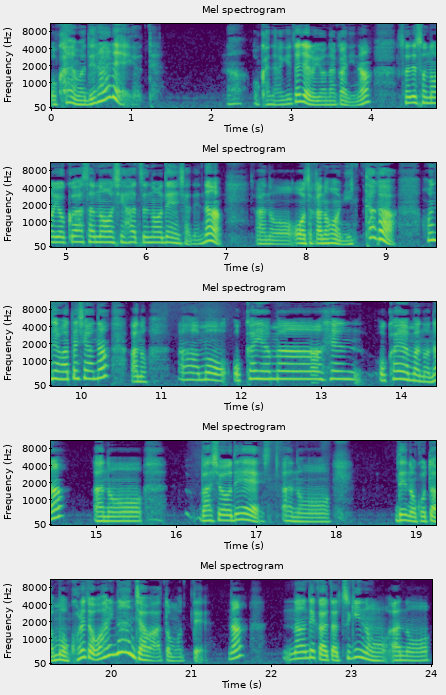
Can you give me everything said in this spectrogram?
岡山出られ言うて。な、お金あげたじゃろ、夜中にな。それでその翌朝の始発の電車でな、あの、大阪の方に行ったが、ほんで私はな、あの、ああ、もう、岡山編、岡山のな、あの、場所で、あの、でのことはもうこれで終わりなんじゃわ、と思って。な。なんでか言ったら次の、あの、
